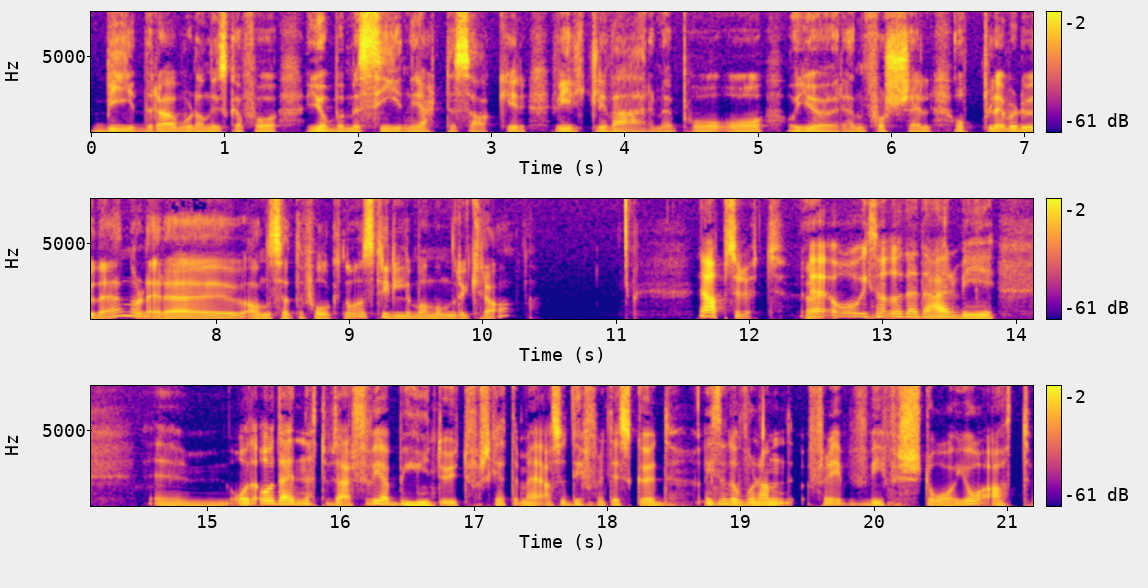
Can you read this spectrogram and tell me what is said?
bidra, hvordan de skal få jobbe med sine hjertesaker, virkelig være med på å, å gjøre en forskjell. Opplever du det når dere ansetter folk nå? Stiller man andre krav? Ja, absolutt. Ja. Eh, og, og, det er der vi um, og, og, det er nettopp derfor vi har begynt å utforske dette med altså 'different is good'. Hvordan, for vi forstår jo at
